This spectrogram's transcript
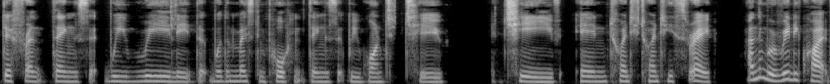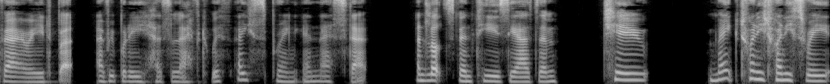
different things that we really, that were the most important things that we wanted to achieve in 2023. And they were really quite varied, but everybody has left with a spring in their step and lots of enthusiasm to make 2023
